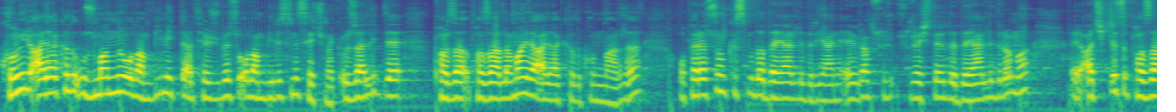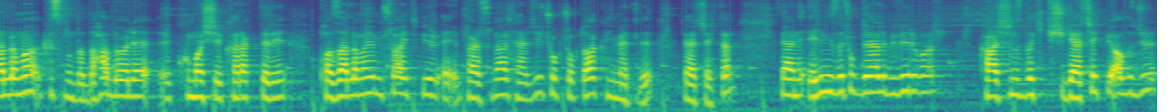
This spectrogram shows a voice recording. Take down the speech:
konuyla alakalı uzmanlığı olan bir miktar tecrübesi olan birisini seçmek, özellikle pazarlamayla alakalı konularda Operasyon kısmı da değerlidir. Yani evrak süreçleri de değerlidir ama e, açıkçası pazarlama kısmında daha böyle e, kumaşı, karakteri, pazarlamaya müsait bir e, personel tercihi çok çok daha kıymetli gerçekten. Yani elinizde çok değerli bir veri var. Karşınızdaki kişi gerçek bir alıcı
